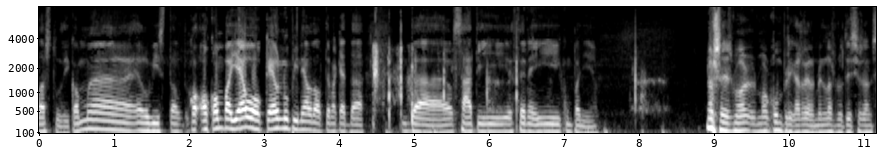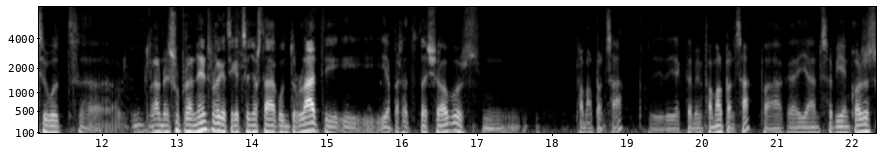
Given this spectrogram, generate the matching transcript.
l'estudi com eh, heu vist el, o, com veieu o què n'opineu del tema aquest de, del SAT i CNI i companyia No sé, és molt, molt complicat. Realment les notícies han sigut eh, realment sorprenents perquè si aquest senyor estava controlat i, i, i ha passat tot això, doncs, mm, fa mal pensar. Directament fa mal pensar. Fa que ja en sabien coses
